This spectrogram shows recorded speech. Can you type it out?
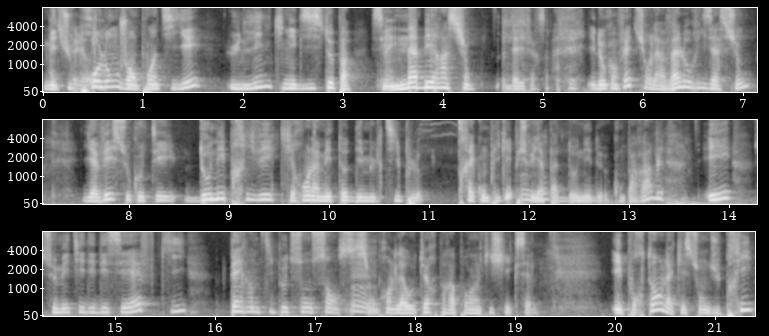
mais tu, prolonges en pointillé une ligne qui n'existe pas. C'est une aberration d'aller faire ça. Et donc en fait, sur la valorisation, il y avait ce côté données privées qui rend la méthode des multiples très compliquée, puisqu'il n'y a mhm. pas de données de comparables, et ce métier des DCF qui perd un petit peu de son sens si mhm. on prend de la hauteur par rapport à un fichier Excel. Et pourtant, la question du prix,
